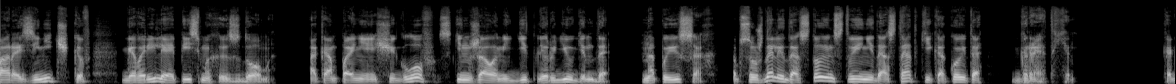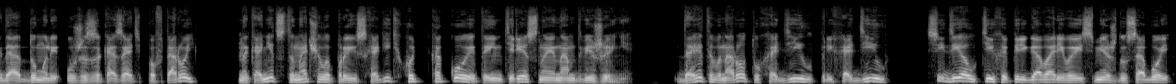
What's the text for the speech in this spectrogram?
Пара зенитчиков говорили о письмах из дома, а компания щеглов с кинжалами Гитлер-Югенда на поясах, обсуждали достоинства и недостатки какой-то Гретхен. Когда думали уже заказать по второй, наконец-то начало происходить хоть какое-то интересное нам движение. До этого народ уходил, приходил, сидел, тихо переговариваясь между собой,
